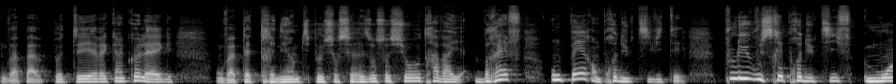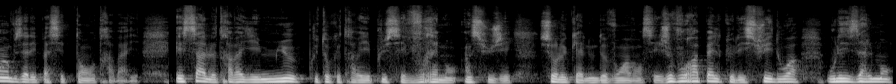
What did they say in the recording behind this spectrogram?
on va papoter avec un collègue, on va peut-être traîner un petit peu sur ses réseaux sociaux au travail. Bref, on perd en productivité. Plus vous serez productif, moins vous allez passer de temps au travail. Et ça, le travailler mieux plutôt que travailler plus, c'est vraiment un sujet sur lequel nous devons avancer. Je vous rappelle que les Suédois ou les Allemands,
